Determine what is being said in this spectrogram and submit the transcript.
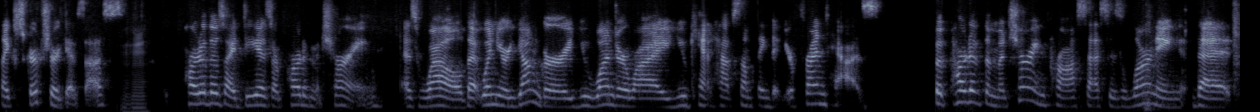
like scripture gives us. Mm-hmm. Part of those ideas are part of maturing as well that when you're younger you wonder why you can't have something that your friend has but part of the maturing process is learning that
